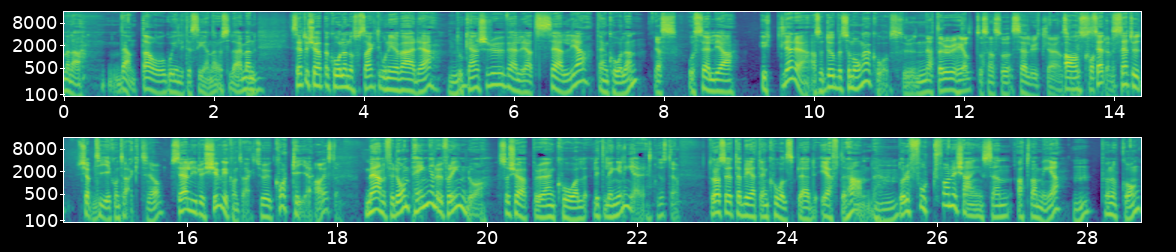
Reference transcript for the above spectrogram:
menar, vänta och gå in lite senare och sådär. Men säg att du köper kolen då som sagt, det går ner i värde. Då kanske du väljer att sälja den kolen yes. och sälja ytterligare, alltså dubbelt så många calls. Så du nettar du det helt och sen så säljer du ytterligare en. Så Ja, kort sätt, sätt att du köpt 10 kontrakt. Ja. Säljer du 20 kontrakt så är det kort 10. ja, just det. Men för de pengar du får in då så köper du en call lite längre ner. Just det. Då har alltså etablerat en call-spread i efterhand. Mm. Då har du fortfarande chansen att vara med på en uppgång.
